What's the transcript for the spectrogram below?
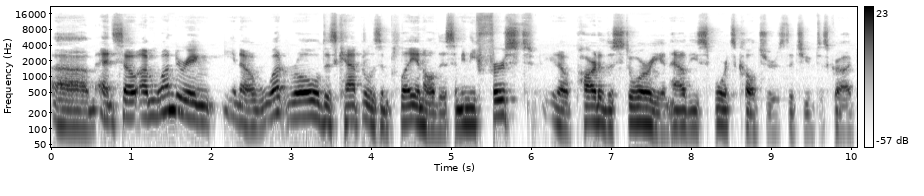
Um, and so I'm wondering, you know, what role does capitalism play in all this? I mean, the first, you know, part of the story and how these sports cultures that you've described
